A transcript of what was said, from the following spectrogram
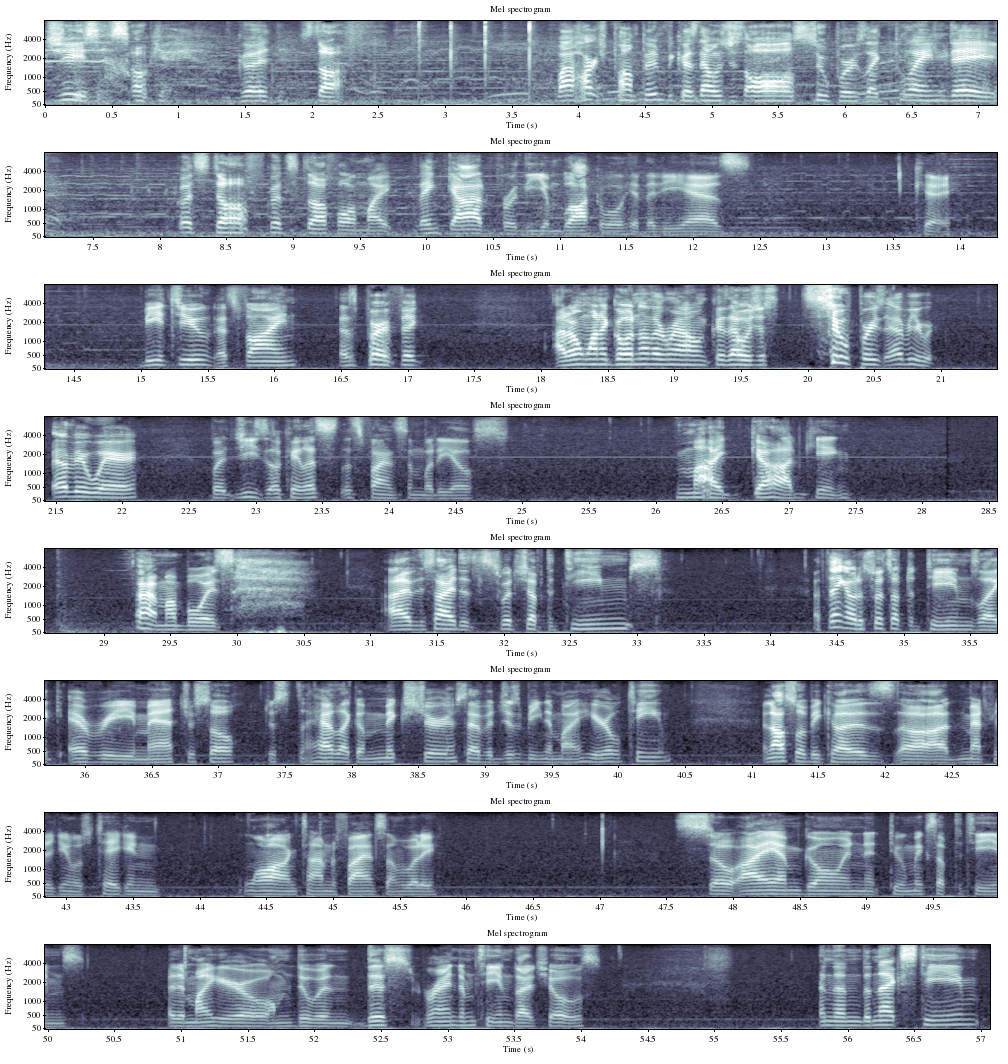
Jesus, okay. Good stuff. My heart's pumping because that was just all supers, like plain day. Good stuff, good stuff, All Might. Thank God for the unblockable hit that he has. Okay. Beats you, that's fine. That's perfect. I don't want to go another round because that was just supers everywhere, everywhere. But geez, okay, let's let's find somebody else. My God, King. Alright, my boys. I've decided to switch up the teams. I think I would switch up the teams like every match or so. Just have like a mixture instead of it just being in my hero team. And also because uh, matchmaking was taking a long time to find somebody. So I am going to mix up the teams. I did my hero. I'm doing this random team that I chose. And then the next team,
